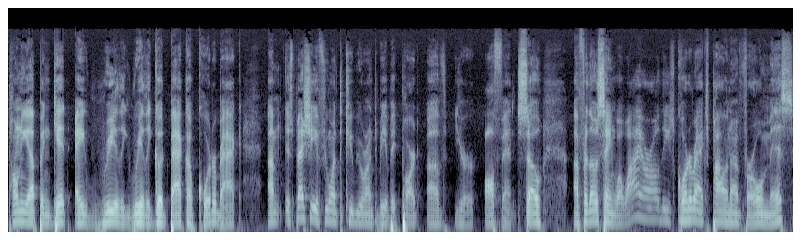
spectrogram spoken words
pony up and get a really, really good backup quarterback, um, especially if you want the QB run to be a big part of your offense. So, Uh, for those saying, well, why are all these quarterbacks piling up for Ole Miss?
